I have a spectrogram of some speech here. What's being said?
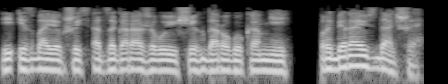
и избавившись от загораживающих дорогу камней, пробираюсь дальше.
